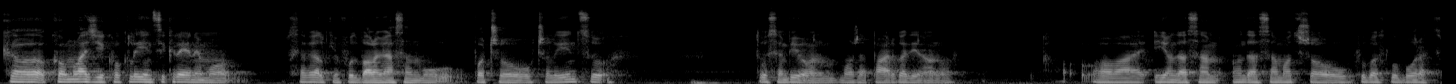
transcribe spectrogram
kao, ko mlađi, ko klinci krenemo sa velikim futbalom. Ja sam u, počeo u Čelincu, tu sam bio on, možda par godina, ono, ovaj, i onda sam, onda sam otišao u futbol klub Borac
